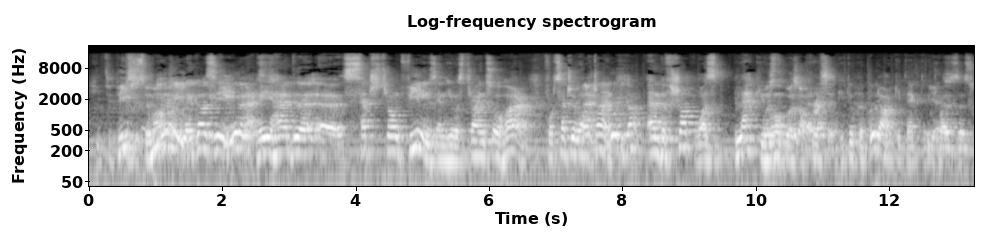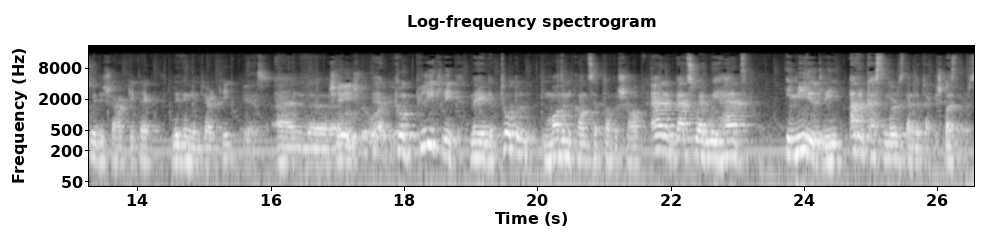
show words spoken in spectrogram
He to pieces. Demolish. Because he, With an he had uh, uh, such strong feelings and he was trying so hard for such a long Yeah, time. broke it down. And the shop was black, you Was- know. was oppressive. He took a good architect, which Yes. was a Swedish architect living in Turkey, Yes. and uh, Changed the whole idea. completely made a total modern concept of the shop. And that's where we had immediately other customers than the Turkish customers.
